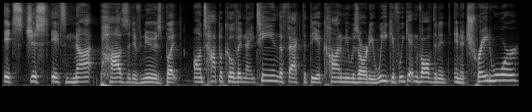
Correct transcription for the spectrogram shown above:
it's just it's not positive news. But on top of COVID nineteen, the fact that the economy was already weak, if we get involved in a, in a trade war,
